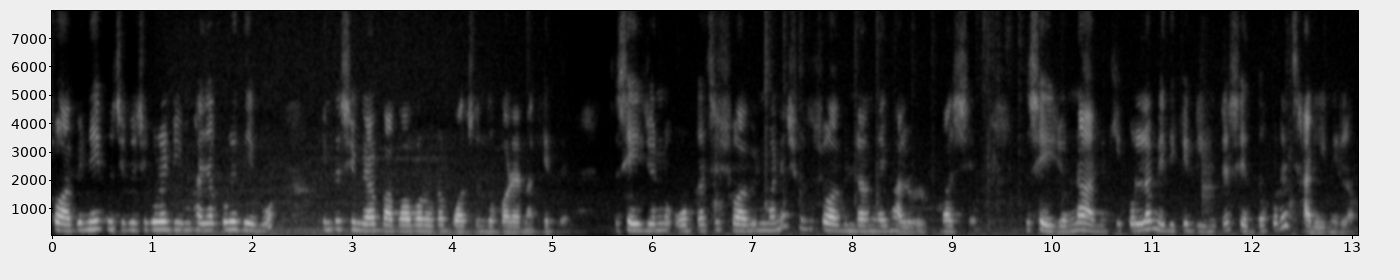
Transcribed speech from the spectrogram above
সয়াবিনেই কুচি কুচি করে ডিম ভাজা করে দেব, কিন্তু সিমরার বাবা আবার ওটা পছন্দ করে না খেতে। তো সেই জন্য ওর কাছে সোয়াবিন মানে শুধু সোয়াবিন রান্নাই ভালোবাসে। তো সেই জন্য আমি কি করলাম, এদিকে ডিমটা সেদ্ধ করে ছাড়িয়ে নিলাম।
